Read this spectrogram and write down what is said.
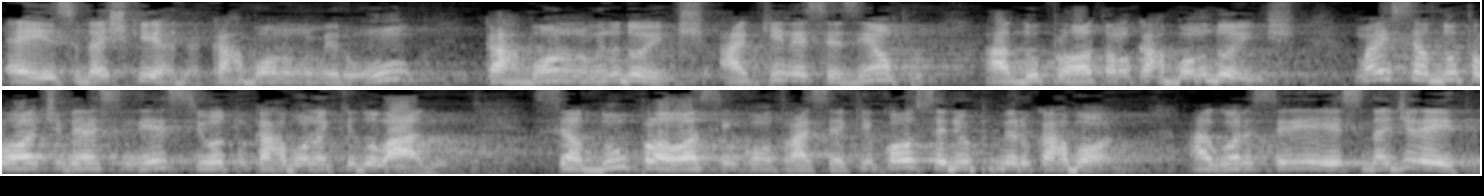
é esse da esquerda. Carbono número 1, carbono número 2. Aqui nesse exemplo, a dupla O está no carbono 2. Mas se a dupla O estivesse nesse outro carbono aqui do lado, se a dupla O se encontrasse aqui, qual seria o primeiro carbono? Agora seria esse da direita.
